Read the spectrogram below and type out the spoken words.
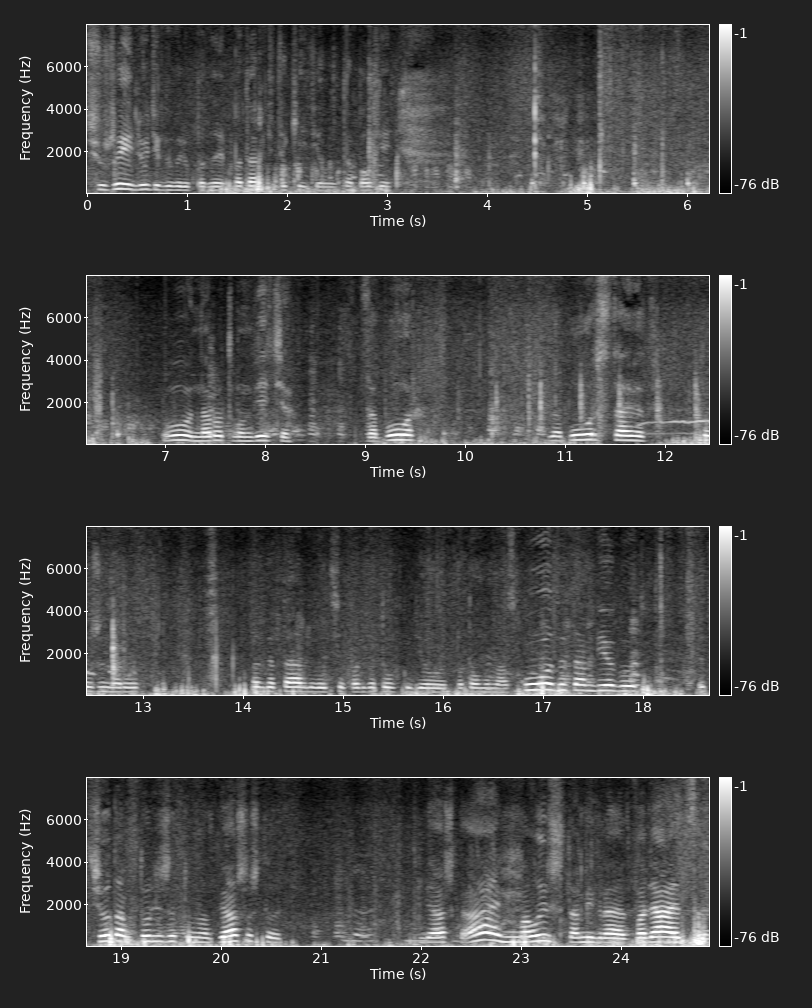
Чужие люди, говорю, пода- подарки такие делают. Обалдеть. О, народ, вон, видите, забор. Забор ставят. Тоже народ подготавливает все, подготовку делают. Потом у нас козы там бегают. Это что там, кто лежит у нас? Бяша, что ли? Да. Бяшка. Ай, малыш там играет, валяется,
